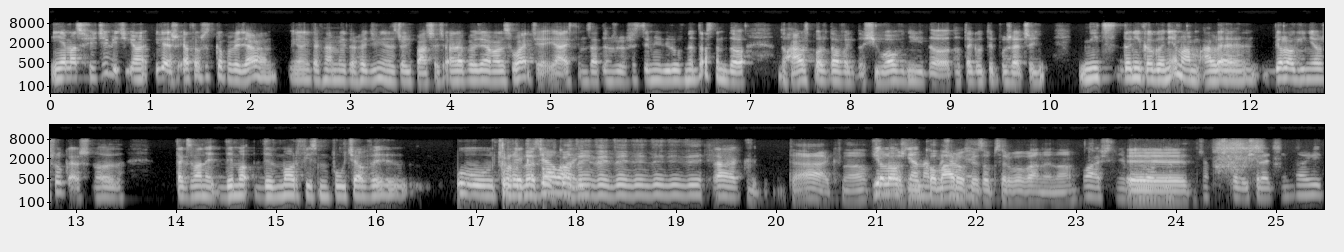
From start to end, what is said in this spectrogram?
i nie ma co się dziwić. I, on, I, wiesz, ja to wszystko powiedziałem i oni tak na mnie trochę dziwnie zaczęli patrzeć, ale powiedziałem, ale słuchajcie, ja jestem za tym, żeby wszyscy mieli równy dostęp do, do hal sportowych, do siłowni, do, do tego typu rzeczy. Nic do nikogo nie mam, ale biologii nie oszukasz. No, tak zwany dymo, dymorfizm płciowy u człowieka działa. Wy. Tak. Tak, no. Biologia na komarów poziomie... jest obserwowany, no. Właśnie, biologia e... szkoły średniej. No i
